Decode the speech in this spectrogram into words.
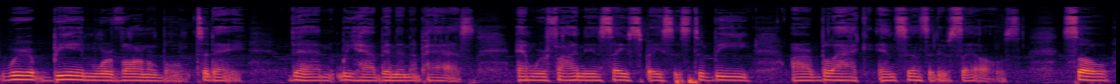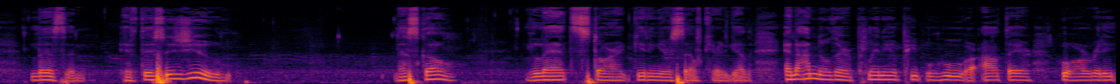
we're being more vulnerable today than we have been in the past, and we're finding safe spaces to be our black and sensitive selves. So, listen, if this is you, let's go. Let's start getting your self care together. And I know there are plenty of people who are out there who are already,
